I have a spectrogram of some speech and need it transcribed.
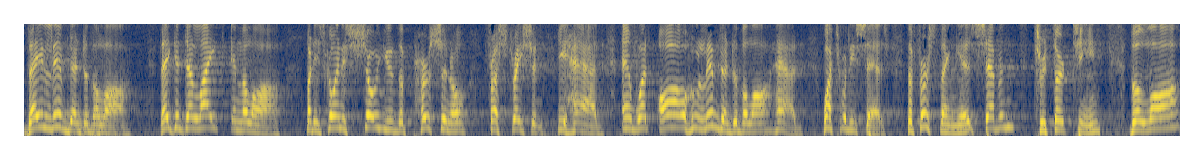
They lived under the law. They could delight in the law. But he's going to show you the personal frustration he had and what all who lived under the law had. Watch what he says. The first thing is 7 through 13. The law,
